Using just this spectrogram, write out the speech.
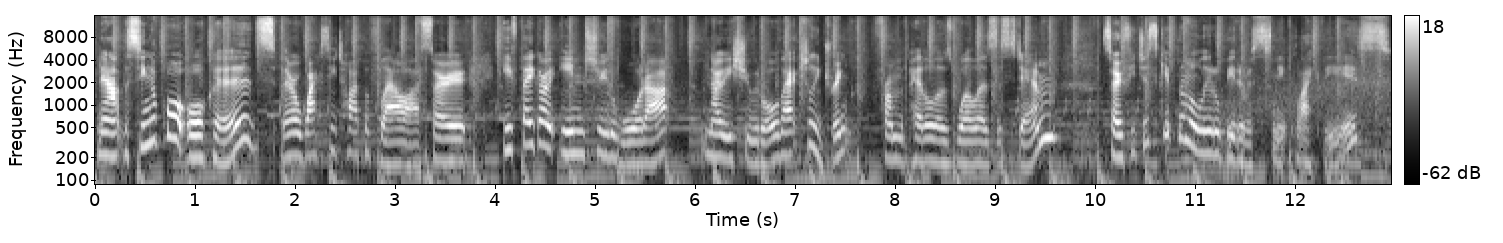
Now, the Singapore orchids, they're a waxy type of flower. So if they go into the water, no issue at all. They actually drink from the petal as well as the stem. So if you just give them a little bit of a snip like this,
